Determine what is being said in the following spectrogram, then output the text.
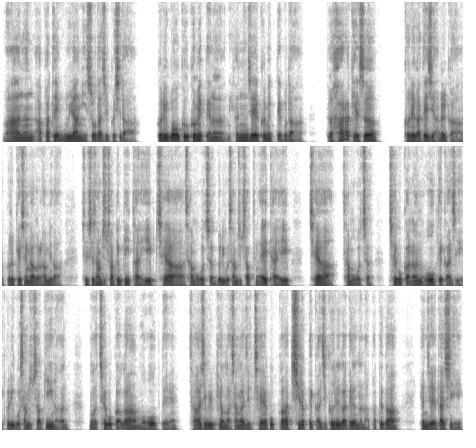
많은 아파트의 물량이 쏟아질 것이다. 그리고 그 금액대는 현재 금액대보다 더 하락해서 거래가 되지 않을까 그렇게 생각을 합니다. 실제 33평 B타입 최하 3억 5천 그리고 34평 A타입 최하 3억 5천 최고가는 5억대까지 그리고 34B는 뭐 최고가가 뭐 5억대 41평 마찬가지 최고가 7억대까지 거래가 되었는 아파트가 현재 다시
